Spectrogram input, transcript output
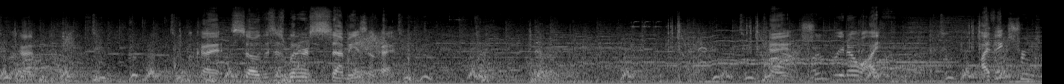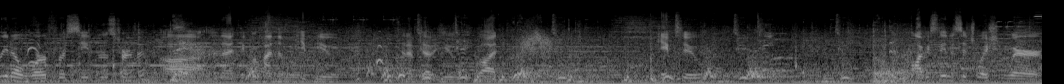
Okay. Okay, so this is winners semis, okay. Okay, Shrooms Reno, I I think Shrooms Reno were first seed in this tournament, uh, and then I think behind them you and FW, but game two, obviously in a situation where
